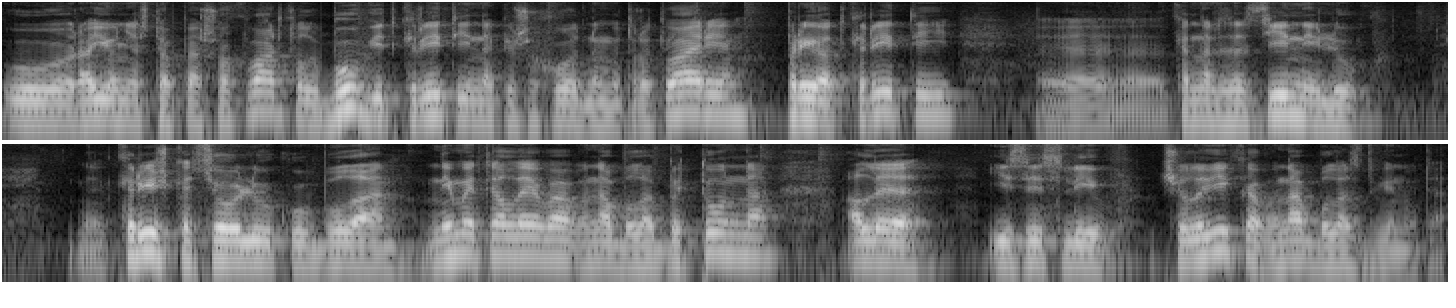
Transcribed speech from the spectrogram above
у районі 101 кварталу був відкритий на пішохідному тротуарі приоткритий е, каналізаційний люк. Кришка цього люку була не металева, вона була бетонна, але із слів чоловіка вона була здвинута.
